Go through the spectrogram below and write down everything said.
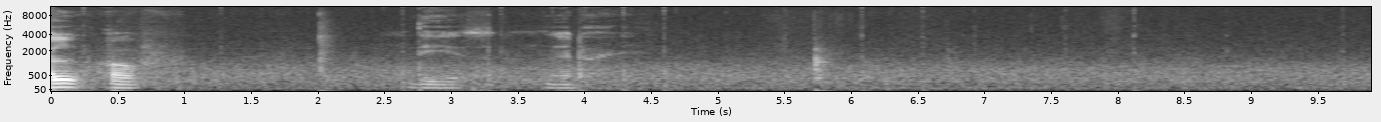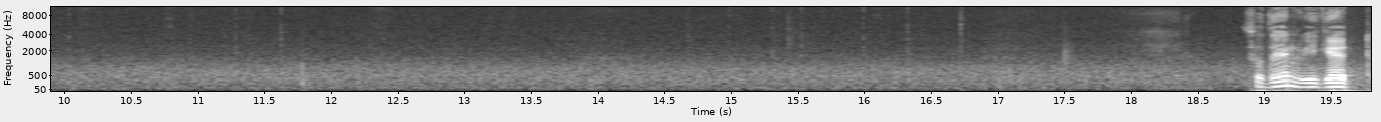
L of these z i So, then we get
